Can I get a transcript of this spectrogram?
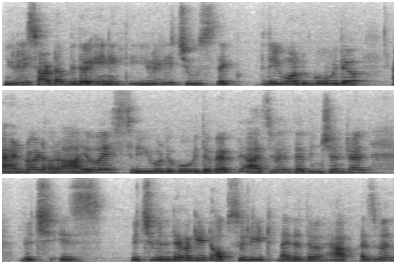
you really start up with a anything you really choose like whether you want to go with the android or ios so you want to go with the web as well web in general which is which will never get obsolete neither the app as well.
